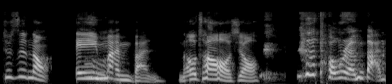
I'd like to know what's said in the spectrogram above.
就是那种。A 漫版，嗯、然后超好笑，是 同人版，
